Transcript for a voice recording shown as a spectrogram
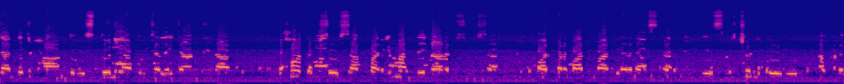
ਜੱਗ ਜਹਾਨ ਤੋਂ ਇਸ ਦੁਨੀਆ ਤੋਂ ਚਲੇ ਜਾਣ ਦੇ ਨਾਲ ਬਹੁਤ ਅਫਸੋਸ ਹੈ ਭਰੇ ਮਨ ਦੇ ਨਾਲ ਅਫਸੋਸ ਹੈ ਔਰ ਪਰਮਾਤਮਾ ਦੀ ਅਰਦਾਸ ਕਰਦੇ ਹਾਂ ਕਿ ਇਸ ਵਿਛੜੀ ਹੋਈ ਰੂਹ ਨੂੰ ਆਪਣੇ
